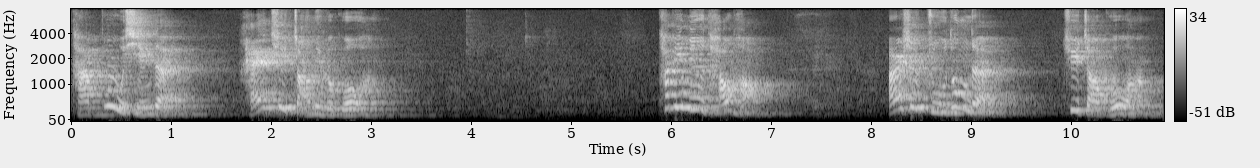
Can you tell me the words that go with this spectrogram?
他步行的，还去找那个国王。他并没有逃跑，而是主动的去找国王。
